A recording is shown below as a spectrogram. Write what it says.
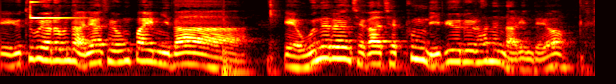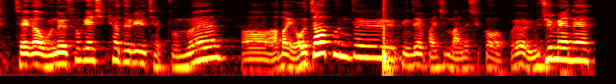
예, 유튜브 여러분들 안녕하세요. 홍빠입니다. 예, 오늘은 제가 제품 리뷰를 하는 날인데요. 제가 오늘 소개시켜 드릴 제품은 어, 아마 여자분들 굉장히 관심 많으실 것 같고요. 요즘에는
